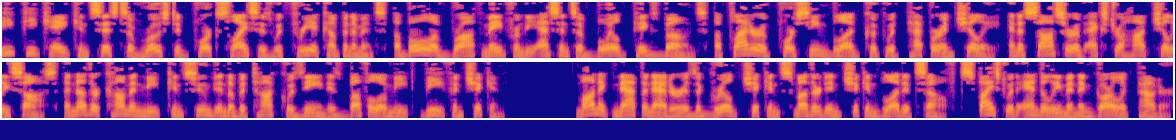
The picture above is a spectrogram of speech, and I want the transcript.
BPK consists of roasted pork slices with three accompaniments, a bowl of broth made from the essence of boiled pig's bones, a platter of porcine blood cooked with pepper and chili, and a saucer of extra hot chili sauce. Another common meat consumed in the Batak cuisine is buffalo meat, beef and chicken. Manuk napinadar is a grilled chicken smothered in chicken blood itself, spiced with andaliman and garlic powder.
